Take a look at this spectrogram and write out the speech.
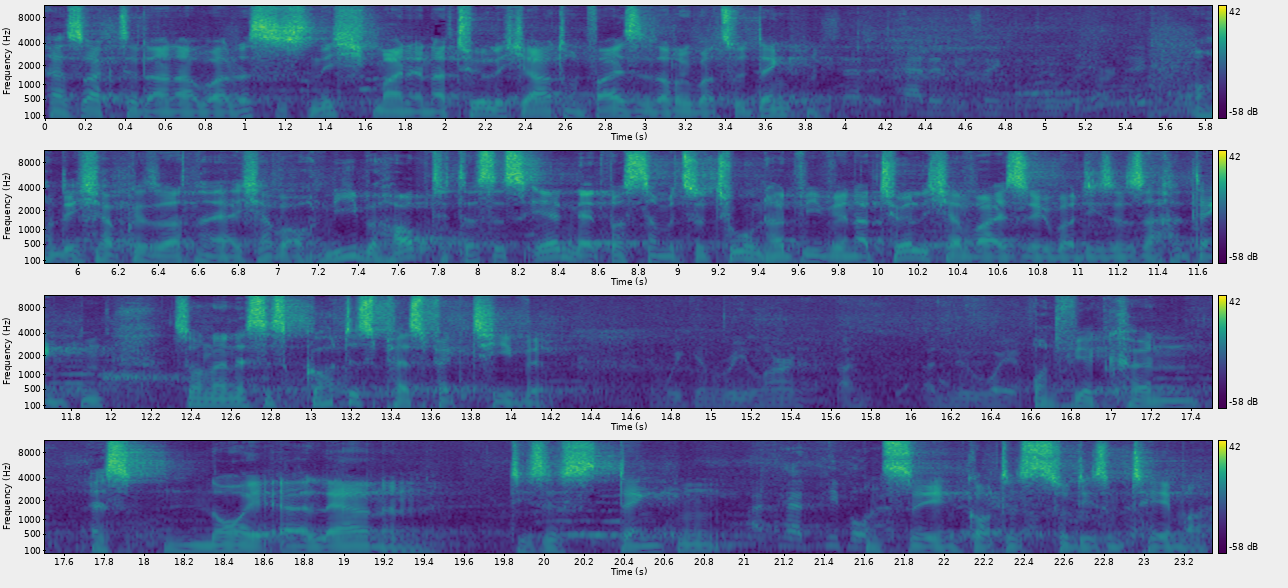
er sagte dann aber, das ist nicht meine natürliche Art und Weise, darüber zu denken. Und ich habe gesagt, naja, ich habe auch nie behauptet, dass es irgendetwas damit zu tun hat, wie wir natürlicherweise über diese Sache denken, sondern es ist Gottes Perspektive. Und wir können es neu erlernen, dieses Denken und Sehen Gottes zu diesem Thema.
